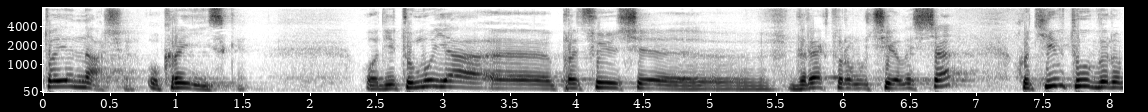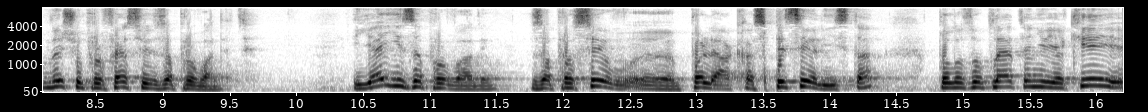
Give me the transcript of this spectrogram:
То є наше, українське. От, і тому я, е, працюючи е, директором училища, хотів ту виробничу професію запровадити. І я її запровадив. Запросив е, поляка, спеціаліста по лозоплетенню, який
